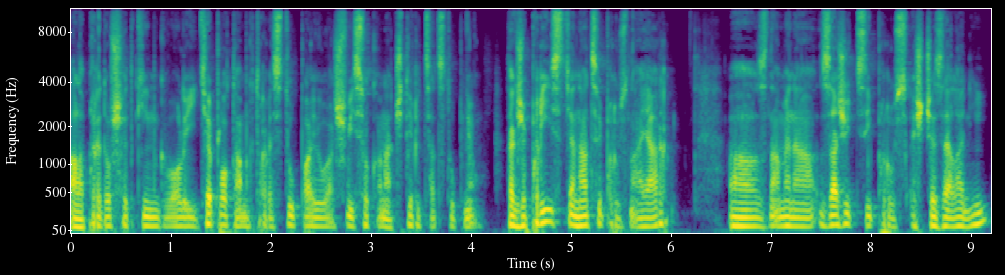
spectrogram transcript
ale predovšetkým kvôli teplotám, ktoré stúpajú až vysoko na 40 stupňov. Takže prísť na Cyprus na jar znamená zažiť Cyprus ešte zelený,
